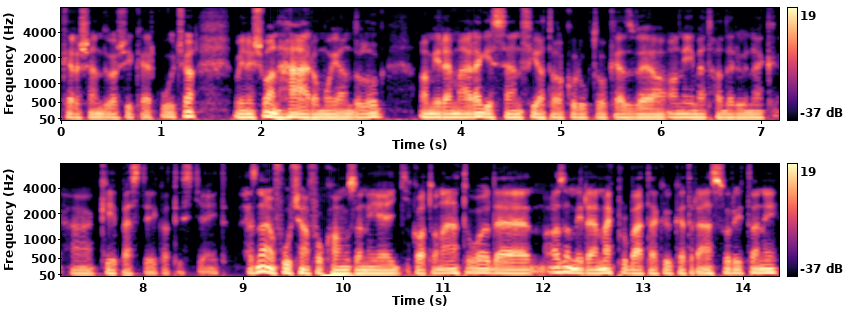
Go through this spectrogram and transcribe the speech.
keresendő a siker kulcsa, ugyanis van három olyan dolog, amire már egészen fiatalkoruktól kezdve a, a német haderőnek képezték a tisztjeit. Ez nagyon furcsán fog hangzani egy katonától, de az, amire megpróbálták őket rászorítani,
